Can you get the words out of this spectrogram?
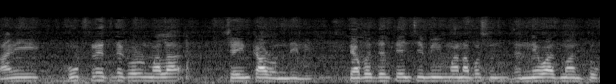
आणि खूप प्रयत्न करून मला चेन काढून दिली. त्याबद्दल त्यांचे मी मनापासून धन्यवाद मानतो.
